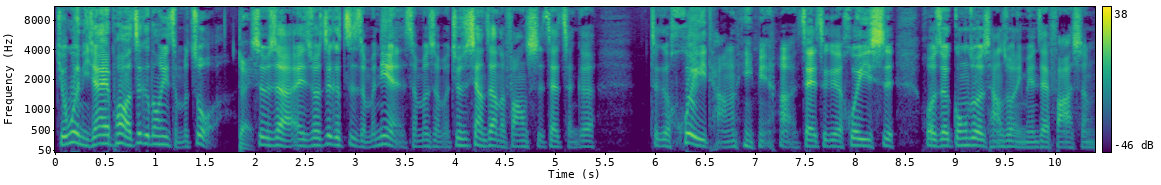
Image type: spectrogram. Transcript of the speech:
就问你一下，哎，Paul 这个东西怎么做？对是不是啊？哎，说这个字怎么念？什么什么，就是像这样的方式，在整个这个会堂里面啊、在这个会议室或者工作场所里面在发生。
